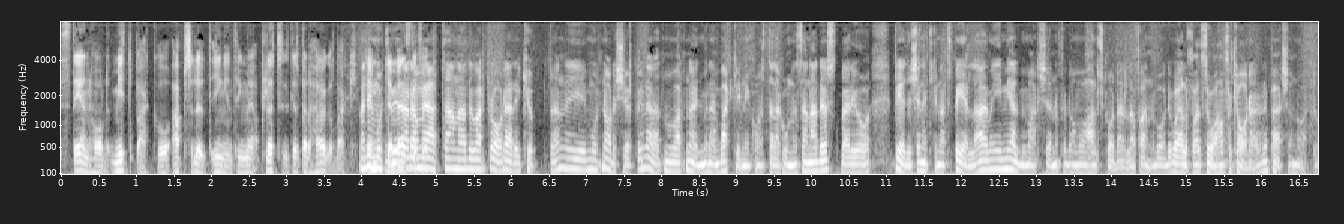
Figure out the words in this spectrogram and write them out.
stenhård mittback och absolut ingenting mer plötsligt ska spela högerback. Men det motiverar de med att han hade varit bra där i cupen cupen i- mot Norrköping där att man varit nöjd med den backlinjekonstellationen. Sen hade Östberg och Pedersen inte kunnat spela i Mjällby-matchen för de var halvskadade eller fan det var. Det var i alla fall så han förklarade det Persson då. Att då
